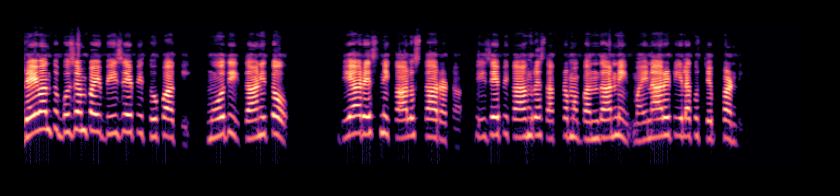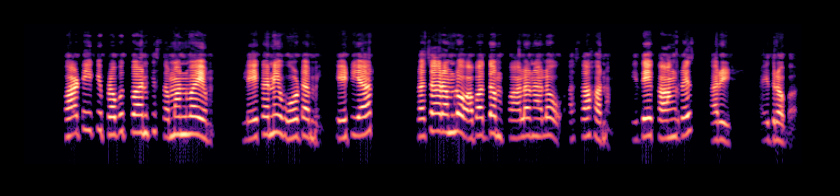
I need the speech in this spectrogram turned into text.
రేవంత్ భుజంపై బీజేపీ తుపాకీ. మోదీ దానితో బీఆర్ఎస్ని కాలుస్తారట. బీజేపీ కాంగ్రెస్ అక్రమ బంధాన్ని మైనారిటీలకు చెప్పండి. పార్టీకి ప్రభుత్వానికి సమన్వయం లేకనే ఓటమి. కేటీఆర్ ప్రచారంలో అబద్ధం పాలనలో అసహనం. ఇదే కాంగ్రెస్ హరీష్ హైదరాబాద్.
